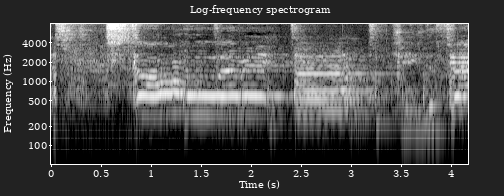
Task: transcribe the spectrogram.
Just don't worry, change the fact.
